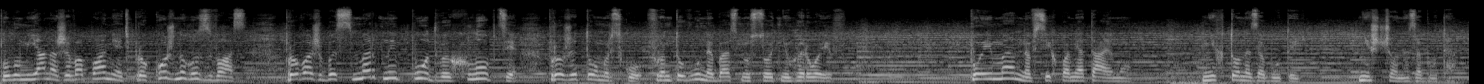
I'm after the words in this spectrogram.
полум'яна жива пам'ять про кожного з вас, про ваш безсмертний подвиг, хлопці, про Житомирську фронтову небесну сотню героїв. Поіменно всіх пам'ятаємо. Ніхто не забутий, ніщо не забуте.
